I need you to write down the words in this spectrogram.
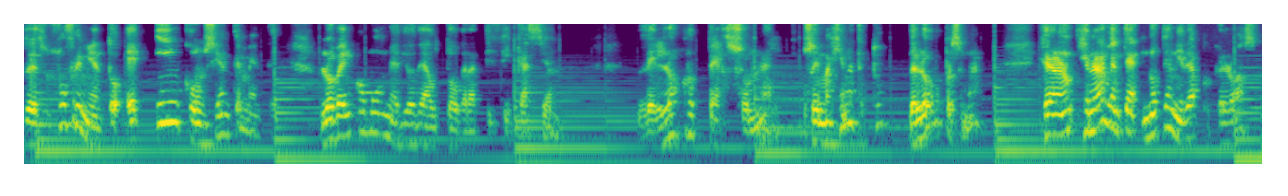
de su sufrimiento e inconscientemente lo ven como un medio de autogratificación, de logro personal. O sea, imagínate tú, de logro personal. generalmente no tienen idea por qué lo hacen.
